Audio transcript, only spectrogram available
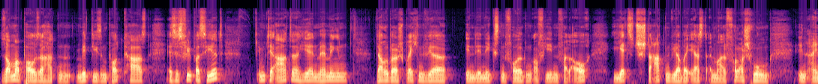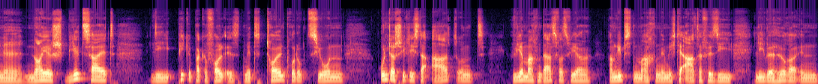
Sommerpause hatten mit diesem Podcast. Es ist viel passiert im Theater hier in Memmingen. Darüber sprechen wir in den nächsten Folgen auf jeden Fall auch. Jetzt starten wir aber erst einmal voller Schwung in eine neue Spielzeit, die pickepacke voll ist mit tollen Produktionen unterschiedlichster Art und wir machen das, was wir am liebsten machen, nämlich Theater für Sie, liebe HörerInnen.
